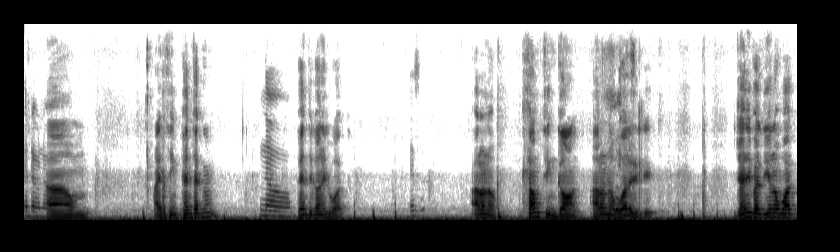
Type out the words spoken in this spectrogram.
I don't know. Um, I think Pentagon? no. Pentagon is what? Is it? I don't know. Something gone. I don't know what it is. Jennifer, do you know what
